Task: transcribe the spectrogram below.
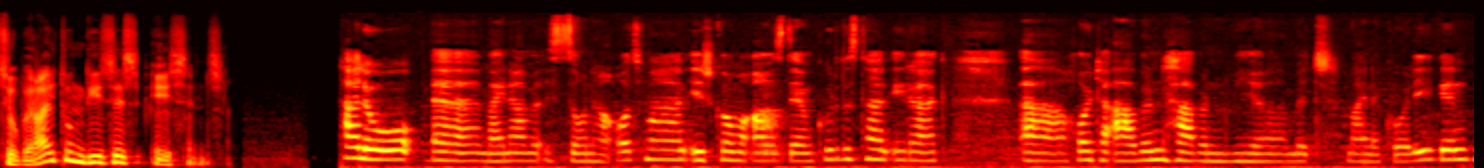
Zubereitung dieses Essens. Hallo, äh, mein Name ist Sona Othman. Ich komme aus dem Kurdistan, Irak. Äh, heute Abend haben wir mit meiner Kollegin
